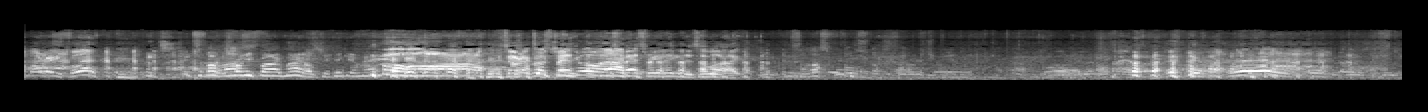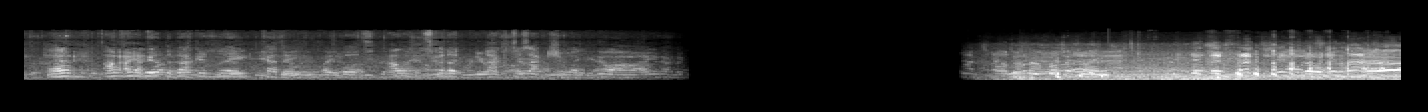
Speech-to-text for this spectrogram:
I'm already full. It's about 25 miles, do you think it may? Sorry, I've got spare, I've got spare three litres, I'm alright. Um, I'm going to be at the back of the caddy, but Alan's going to act as actual. Why?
